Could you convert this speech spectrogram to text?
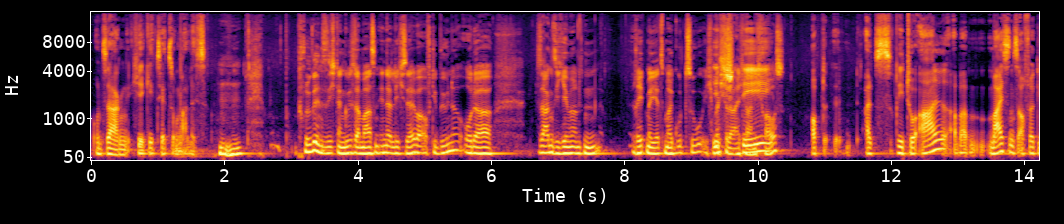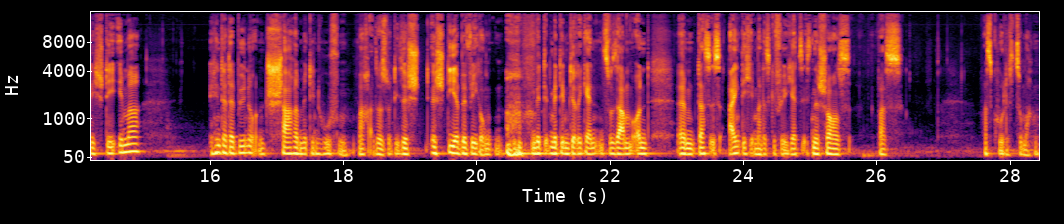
und sagen, hier geht's jetzt um alles. Prügeln Sie sich dann gewissermaßen innerlich selber auf die Bühne oder sagen Sie jemandem, red mir jetzt mal gut zu, ich möchte da eigentlich gar nicht steh, raus? Ob, äh, als Ritual, aber meistens auch wirklich stehe immer hinter der Bühne und scharre mit den Hufen. Mach also so diese äh, Stierbewegungen mit, mit dem Dirigenten zusammen. Und ähm, das ist eigentlich immer das Gefühl, jetzt ist eine Chance, was, was Cooles zu machen.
